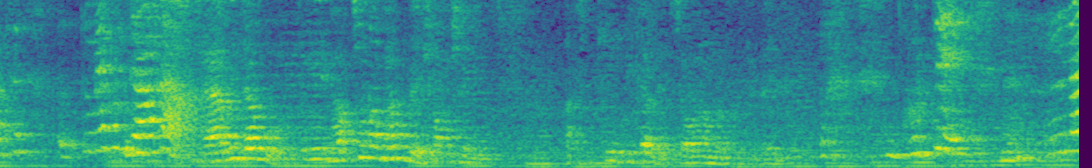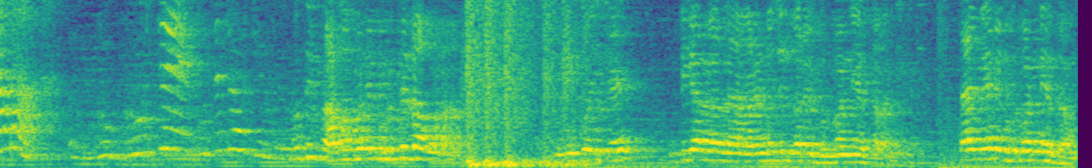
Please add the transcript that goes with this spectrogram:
আচ্ছা তুমি এখন যাও না? হ্যাঁ আমি যাব। তুমি ভাবছ না ভাববে? সমস্যা নেই আজকে বিকালে চলো আমরা ঘুরতে যাই। ঘুরতে? না না ঘুরতে ঘুরতে যাও কি হলো নদীর আপামনি ঘুরতে যাব না। তুমি কইছে বিকাল বেলা আমার নদীর পাড়ে ঘুরবার নিয়ে যাওয়া দিকে তাই আমি ঘুরবার নিয়ে যাব।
